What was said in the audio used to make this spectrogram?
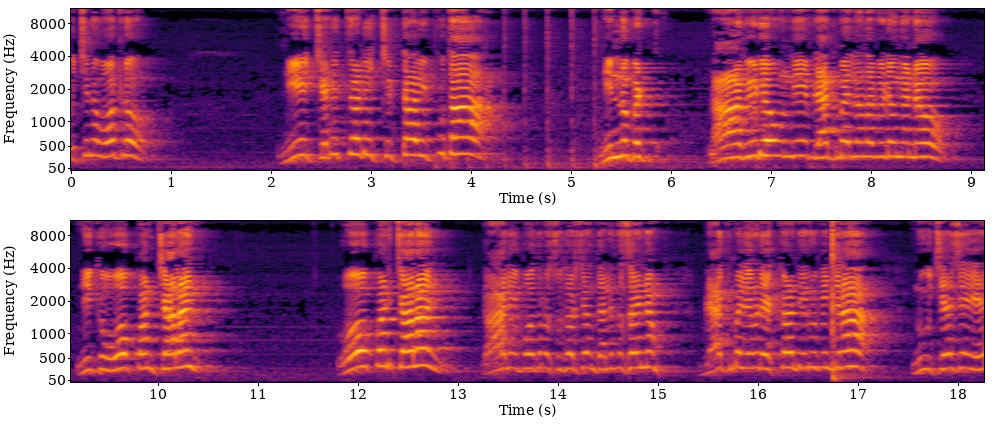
వచ్చిన ఓట్లు నీ చరిత్రని చిట్టా విప్పుతా. నిన్ను పెట్ నా వీడియో ఉంది బ్లాక్ మెయిల్ వీడియో ఉంది అన్నావు. నీకు open challenge. Open challenge. Galipothula Sudarshan దళిత సైన్యం. బ్లాక్ మెయిల్ ఎవడు ఎక్కడ నిరూపించినా నువ్వు చేసే ఏ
